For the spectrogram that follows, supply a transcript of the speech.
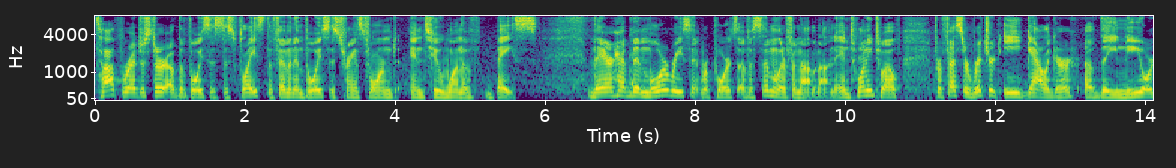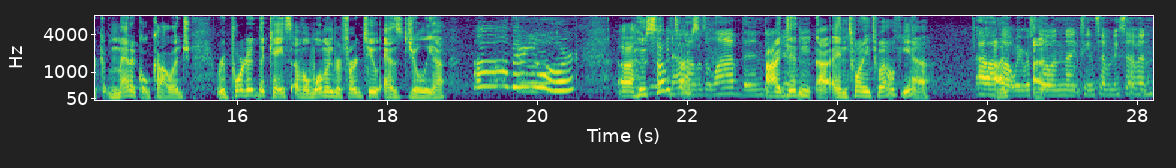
top register of the voice is displaced, the feminine voice is transformed into one of bass. There have been more recent reports of a similar phenomenon. In 2012, Professor Richard E. Gallagher of the New York Medical College reported the case of a woman referred to as Julia. Oh, there you are. Uh, who I sometimes. was alive then. Did I you? didn't. Uh, in 2012, yeah. Oh, I, I- thought we were still in 1977.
